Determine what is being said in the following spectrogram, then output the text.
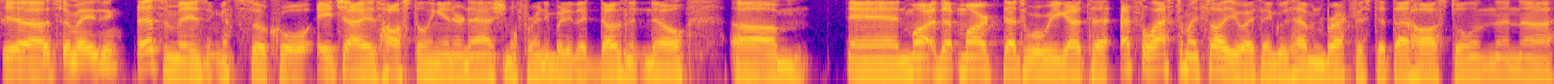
yeah, that's amazing. That's amazing. That's so cool. HI is Hosteling International for anybody that doesn't know. Um, and Mark, that Mark, that's where we got to. That's the last time I saw you. I think was having breakfast at that hostel, and then uh,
